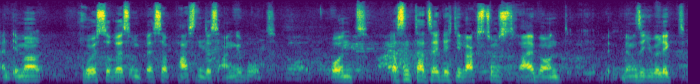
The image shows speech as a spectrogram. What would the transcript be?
ein immer größeres und besser passendes Angebot. Und das sind tatsächlich die Wachstumstreiber. Und wenn man sich überlegt,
